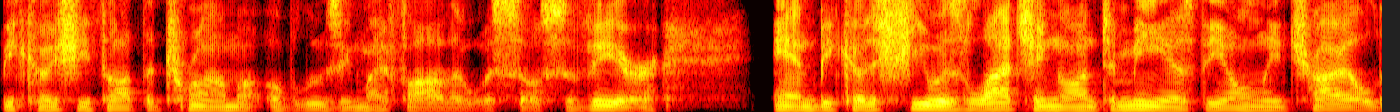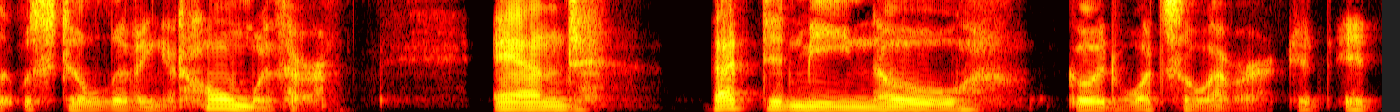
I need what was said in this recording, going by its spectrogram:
because she thought the trauma of losing my father was so severe and because she was latching on to me as the only child that was still living at home with her. And that did me no good whatsoever. It, it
